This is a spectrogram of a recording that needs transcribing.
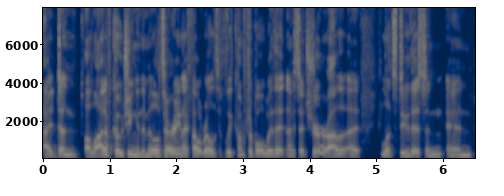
I'd done a lot of coaching in the military and I felt relatively comfortable with it. And I said, sure, uh, let's do this. And, and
